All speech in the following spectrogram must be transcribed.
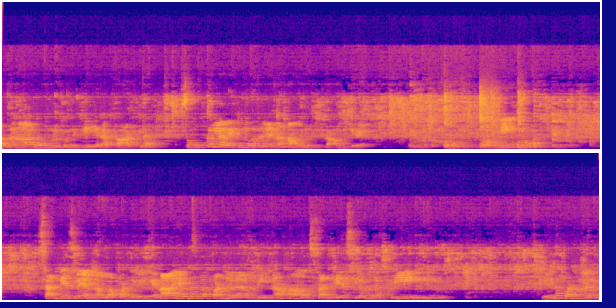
அதனால் உங்களுக்கு வந்து கிளியராக காட்டல. ஸோ குக்கரில் வைக்கும்போது வேணால் நான் உங்களுக்கு காமிக்கிறேன். நீங்களும் சண்டேஸில் என்னெல்லாம் பண்ணுவீங்க? நான் என்னெல்லாம் பண்ணுவேன் அப்படின்னா சண்டேஸில் மோஸ்ட்லி என்ன பண்ணுவேன்?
